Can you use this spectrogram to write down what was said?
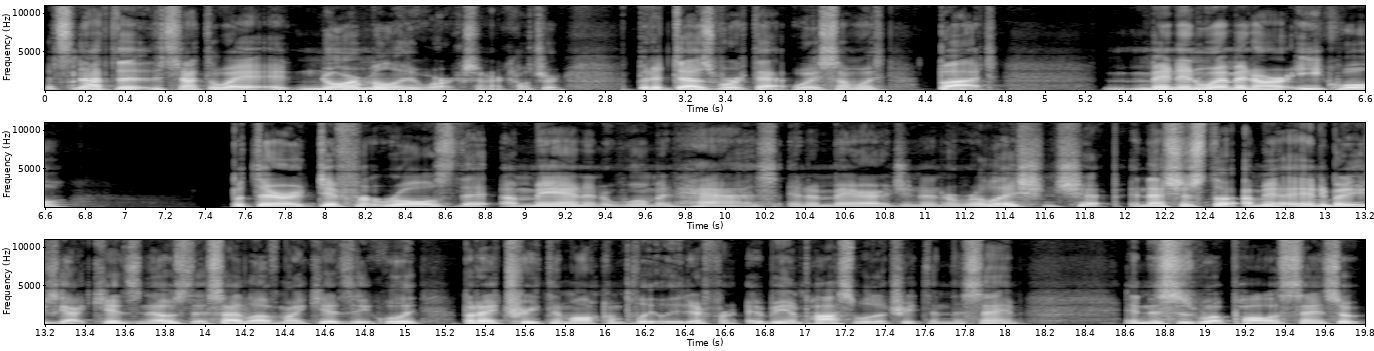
It's not the it's not the way it normally works in our culture, but it does work that way some ways. But men and women are equal, but there are different roles that a man and a woman has in a marriage and in a relationship. And that's just the I mean anybody who's got kids knows this. I love my kids equally, but I treat them all completely different. It'd be impossible to treat them the same. And this is what Paul is saying. So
